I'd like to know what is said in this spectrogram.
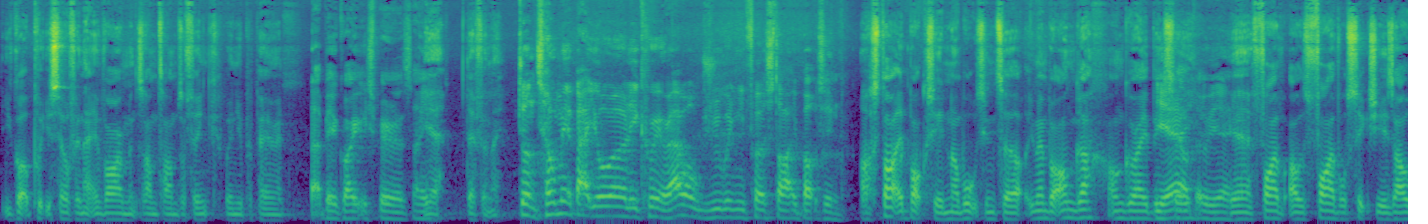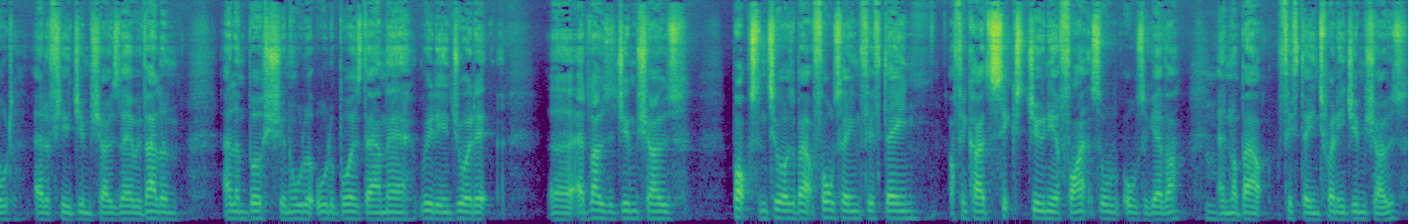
you've got to put yourself in that environment sometimes. I think when you're preparing. That'd be a great experience. Eh? Yeah, definitely. John, tell me about your early career. How old were you when you first started boxing? I started boxing. I walked into you remember Ongar, Ongar ABC. Yeah, do, yeah. Yeah, five. I was five or six years old. Had a few gym shows there with Alan, Alan Bush, and all the all the boys down there. Really enjoyed it. Uh, had loads of gym shows. Boxed until I was about 14, 15. I think I had six junior fights all, altogether mm. and about 15, 20 gym shows.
